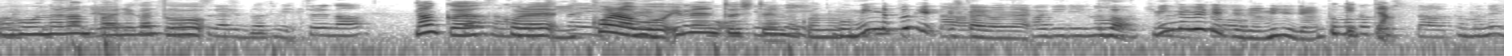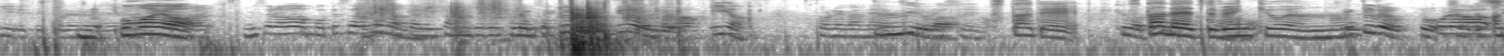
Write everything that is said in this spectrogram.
魔法のランプありがとう。それな。なんかこれコラボイベントしてんのかな？もうみんなプキしか言わない。嘘みんな見ててる見てて。ポキちゃん。玉ねぎ入れてこれぐらいほんまやみそらはポテサラの中に感じるでもこっちの好きなん。だよいいや。んそれがねスタデースタデーって勉強やんな。本当だよ。これは合っ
